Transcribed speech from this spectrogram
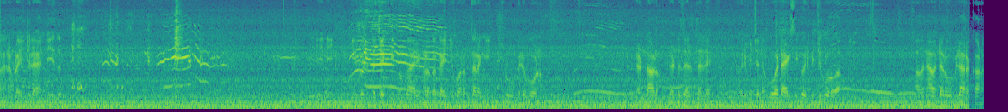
അങ്ങനെ ഫ്ലൈറ്റ് ലാൻഡ് ചെയ്ത്. ഇനി ഇവിടുത്തെ ചെക്കിങ്ങും കാര്യങ്ങളൊക്കെ കഴിഞ്ഞ് പുറത്തിറങ്ങി റൂമിൽ പോകണം രണ്ടാളും രണ്ട് സ്ഥലത്തല്ലേ. ഒരുമിച്ച് തന്നെ പോവുക ടാക്സിക്ക് ഒരുമിച്ച് പോവുക അവൻ അവന്റെ റൂമിൽ ഇറക്കാണ്.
